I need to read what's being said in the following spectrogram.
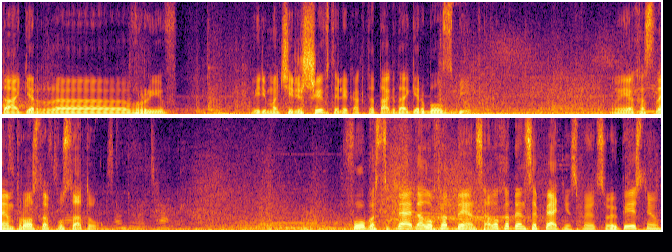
dagger. Э, врыв. Видимо, через shift или как-то так dagger был сбит. Ну и Echo Slam просто в пустоту. Фобос цепляет Алоха Дэнс. Алоха Дэнс опять не споет свою песню.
